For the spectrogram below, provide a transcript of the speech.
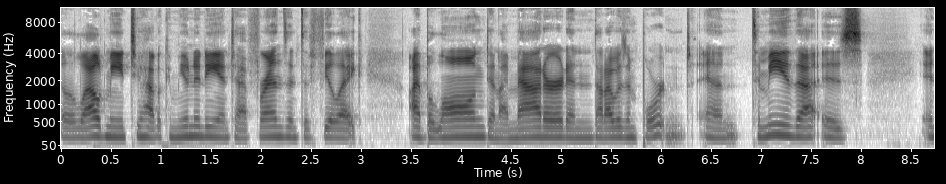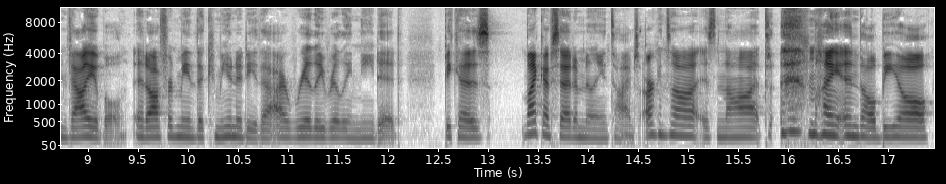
allowed me to have a community and to have friends and to feel like I belonged and I mattered and that I was important. And to me that is invaluable. It offered me the community that I really really needed because like I've said a million times Arkansas is not my end all be all.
